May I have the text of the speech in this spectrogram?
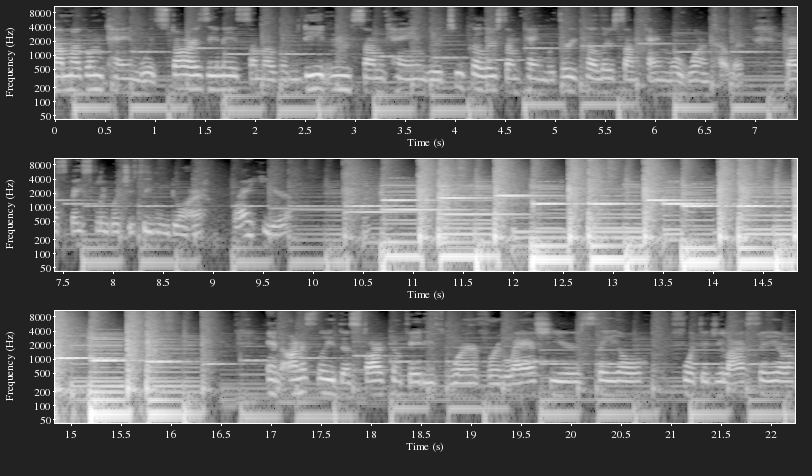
Some of them came with stars in it, some of them didn't. Some came with two colors, some came with three colors, some came with one color. That's basically what you see me doing right here. And honestly, the star confettis were for last year's sale, 4th of July sale.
